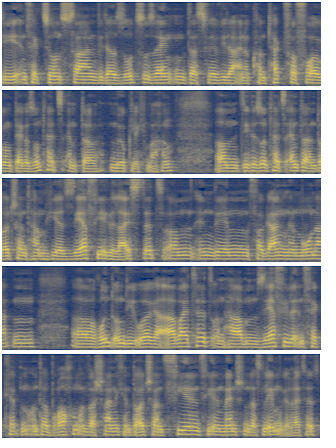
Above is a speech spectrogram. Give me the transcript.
die Infektionszahlen wieder so zu senken, dass wir wieder eine Kontaktverfolgung der Gesundheitsämter möglich machen. Ähm, die Gesundheitsämter in Deutschland haben hier sehr viel geleistet in den vergangenen Monaten. Äh, rund um die Uhr gearbeitet und haben sehr viele Infektketten unterbrochen und wahrscheinlich in Deutschland vielen, vielen Menschen das Leben gerettet.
